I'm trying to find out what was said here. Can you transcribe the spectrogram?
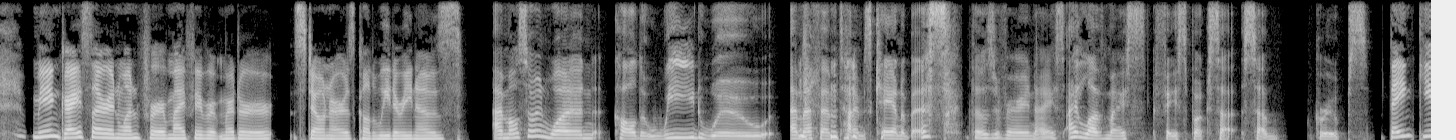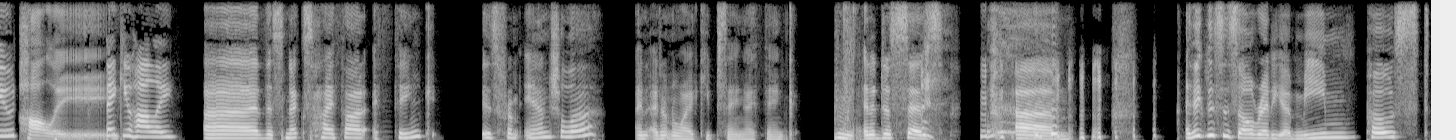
Me and Grace are in one for my favorite murder stoners called Weederinos. I'm also in one called Weed Woo MFM times cannabis. Those are very nice. I love my Facebook su- subgroups. Thank you. Holly. Thank you, Holly. Uh, this next high thought, I think, is from Angela. And I don't know why I keep saying I think. and it just says, um, I think this is already a meme post,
